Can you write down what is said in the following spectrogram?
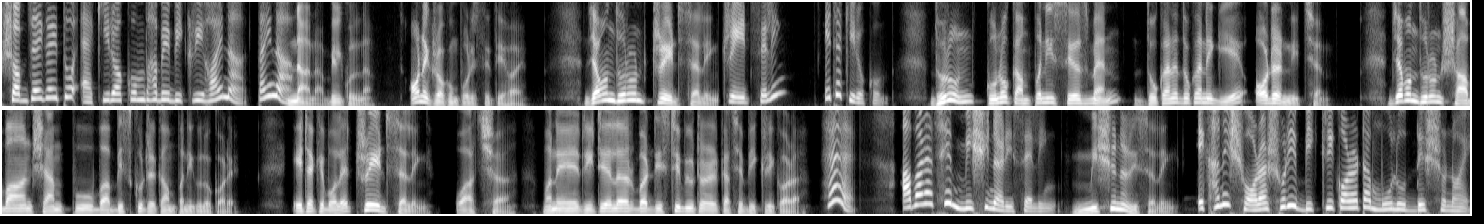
সব জায়গায় তো একই রকমভাবে বিক্রি হয় না তাই না? না না বিলকুল না। অনেক রকম পরিস্থিতি হয়। যেমন ধরুন ট্রেড সেলিং। ট্রেড সেলিং? এটা কীরকম ধরুন কোনো কোম্পানির সেলসম্যান দোকানে দোকানে গিয়ে অর্ডার নিচ্ছেন। যেমন ধরুন সাবান শ্যাম্পু বা বিস্কুটের কোম্পানিগুলো করে। এটাকে বলে ট্রেড সেলিং। ও আচ্ছা মানে রিটেলার বা ডিস্ট্রিবিউটরের কাছে বিক্রি করা। হ্যাঁ আবার আছে মিশনারি সেলিং। মিশনারি সেলিং। এখানে সরাসরি বিক্রি করাটা মূল উদ্দেশ্য নয়।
